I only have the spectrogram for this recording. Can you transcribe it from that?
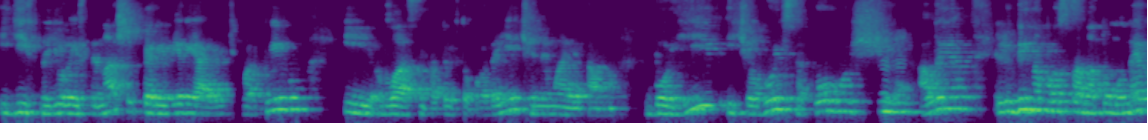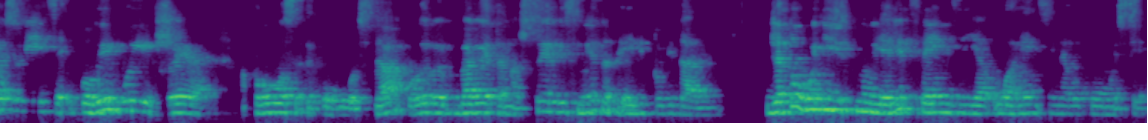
І дійсно юристи наші перевіряють квартиру і власника, той, хто продає, чи немає там боргів і чогось такого ще. Але людина просто на тому не розуміється, і коли ви вже просите когось, да, коли ви берете наш сервіс, ми за те відповідаємо. Для того і існує ліцензія у агенції нерухомості,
